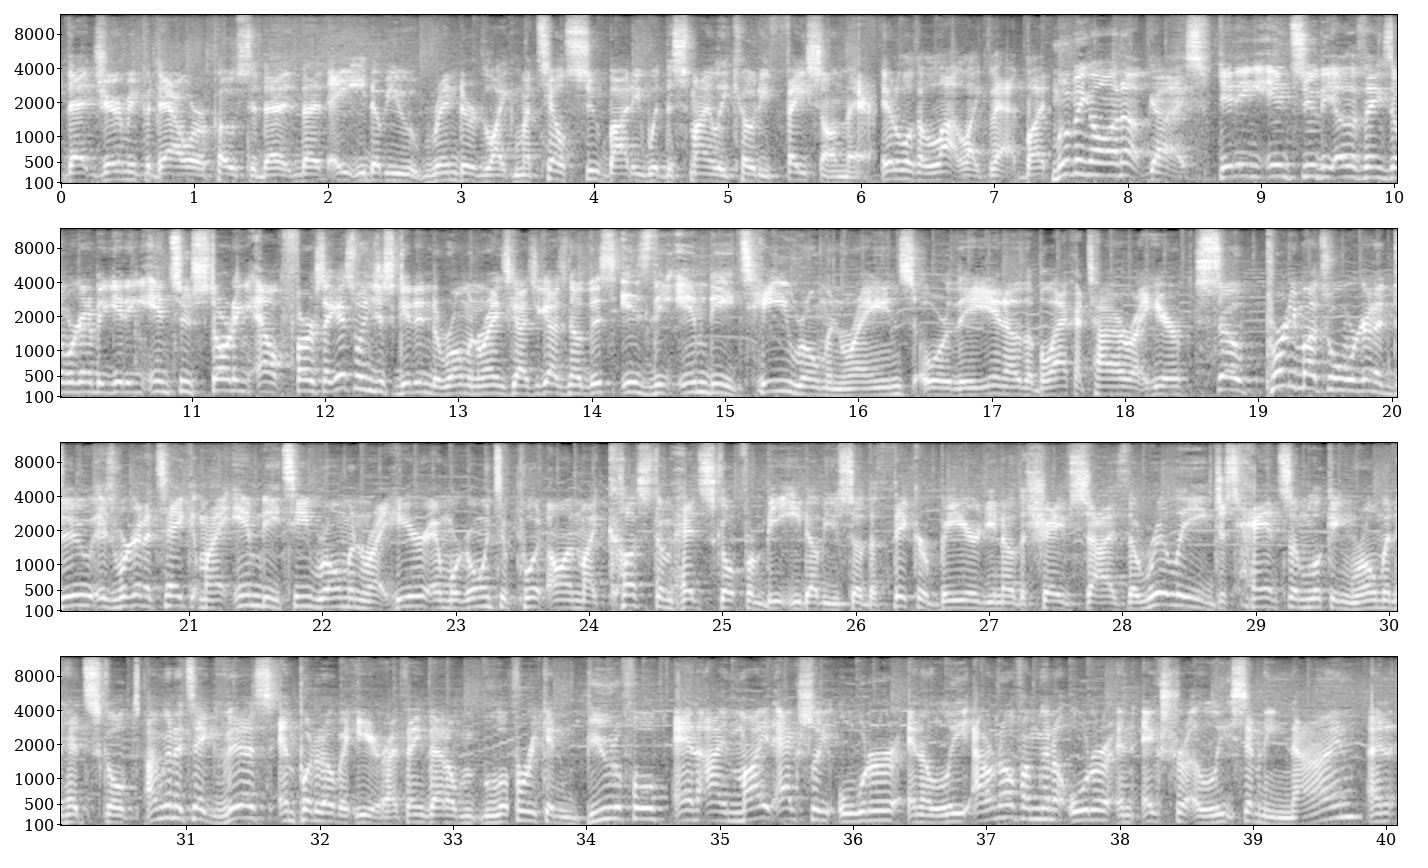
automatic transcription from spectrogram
that Jeremy Padawer posted, that, that AEW rendered like Mattel suit body with the smiley Cody face on there. It'll look a lot like that, but moving on up, guys. Getting into the other things that we're going to be getting into, starting out first, I guess we can just get into Roman Reigns, guys. You guys know this is the MDT Roman Reigns, or the, you know, the black attire right here. So, pretty much what we're going to do is we're going to take my MDT Roman right here, and we're going to put on my custom head sculpt from BEW. So, the thicker beard, you know, the shaved sides, the really just handsome looking Roman head sculpt. I'm going to take this and put it over here. I think that'll look freaking beautiful, and I might actually order an Elite. I don't know if I'm going to order an extra Elite 79, an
